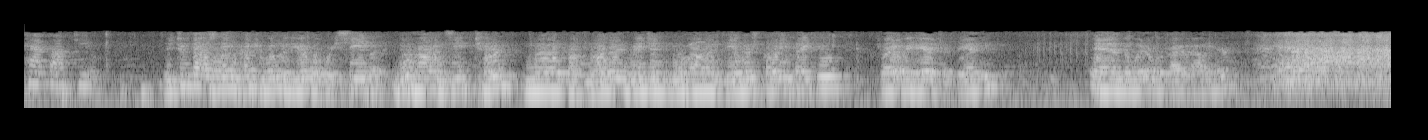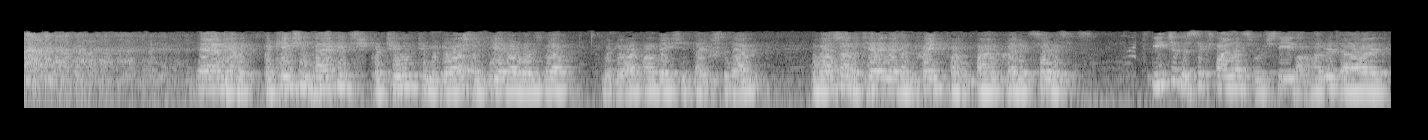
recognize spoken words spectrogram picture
hats off to you. The 2011 Country Woman of the Year will receive a New Holland Z turn mower from Northern Region New Holland Dealers. Cody, thank you. It's right over here. It's a dandy. And the winner will drive it out of here. and we have a vacation package for two to Medora from Theodore Roosevelt Medora Foundation, thanks to them. And we also have a Terry Redlin print from Farm Credit Services. Each of the six finalists will receive a $100,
